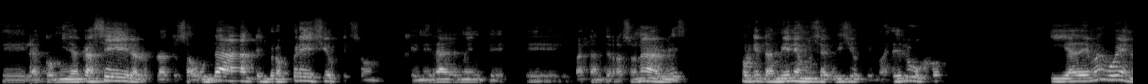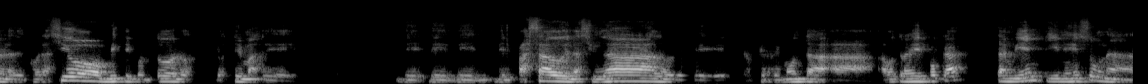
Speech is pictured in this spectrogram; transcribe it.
Eh, la comida casera, los platos abundantes, los precios, que son generalmente eh, bastante razonables, porque también es un servicio que no es de lujo. Y además, bueno, la decoración, viste, con todos los, temas de, de, de, del pasado de la ciudad o de, que remonta a, otra época, también tiene eso una,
